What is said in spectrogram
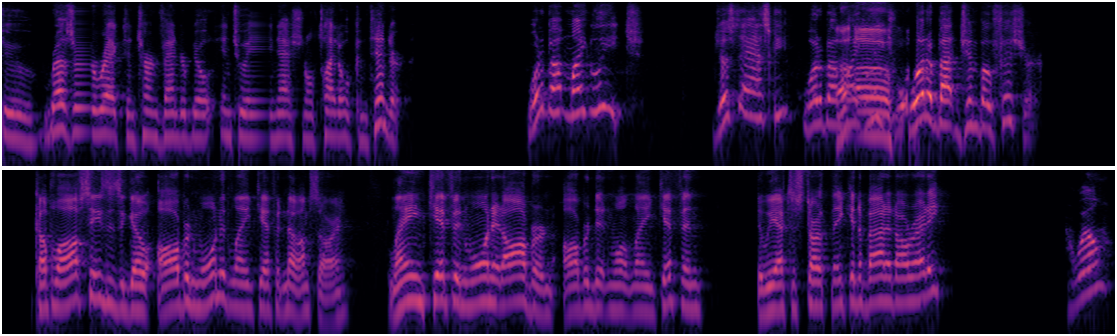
to resurrect and turn Vanderbilt into a national title contender. What about Mike Leach? Just asking. What about Uh-oh. Mike Leach? What about Jimbo Fisher? A couple of off seasons ago, Auburn wanted Lane Kiffin. No, I'm sorry. Lane Kiffin wanted Auburn. Auburn didn't want Lane Kiffin. Do we have to start thinking about it already? Well,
